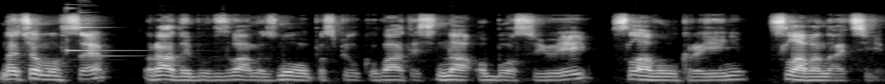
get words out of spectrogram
На цьому все. Радий був з вами знову поспілкуватись на обос.ua. Слава Україні! Слава нації!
